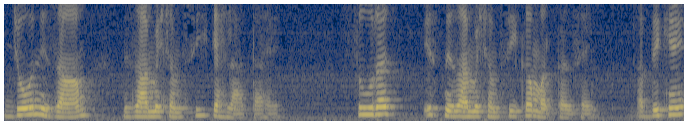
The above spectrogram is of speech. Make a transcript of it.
जो निज़ाम निज़ाम शमसी कहलाता है। सूरज इस निज़ाम शमसी का मरकज़ है। अब देखें,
